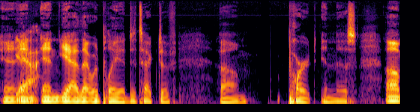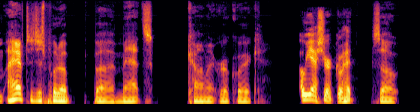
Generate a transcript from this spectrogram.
And, Yeah. and, and yeah, that would play a detective um, part in this. Um, I have to just put up uh, Matt's comment real quick. Oh yeah, sure. Go ahead. So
